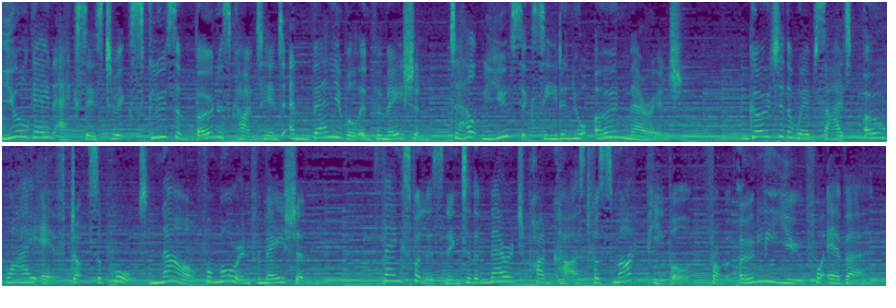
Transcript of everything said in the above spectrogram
you'll gain access to exclusive bonus content and valuable information to help you succeed in your own marriage. Go to the website oyf.support now for more information. Thanks for listening to the Marriage Podcast for Smart People from Only You Forever.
